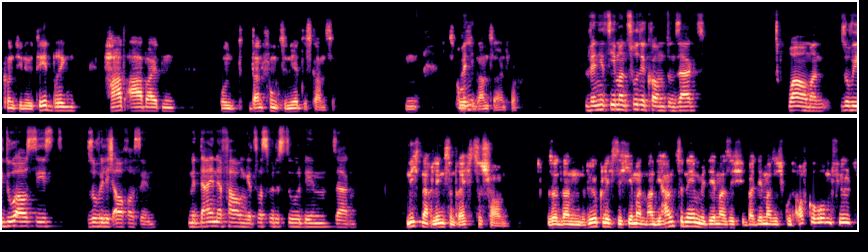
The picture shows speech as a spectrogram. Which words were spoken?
Kontinuität bringen, hart arbeiten und dann funktioniert das Ganze. Hm. Das große wenn, Ganze einfach. Wenn jetzt jemand zu dir kommt und sagt, wow, Mann, so wie du aussiehst, so will ich auch aussehen. Mit deinen Erfahrungen jetzt, was würdest du dem sagen? Nicht nach links und rechts zu schauen, sondern wirklich sich jemandem an die Hand zu nehmen, mit dem er sich, bei dem er sich gut aufgehoben fühlt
